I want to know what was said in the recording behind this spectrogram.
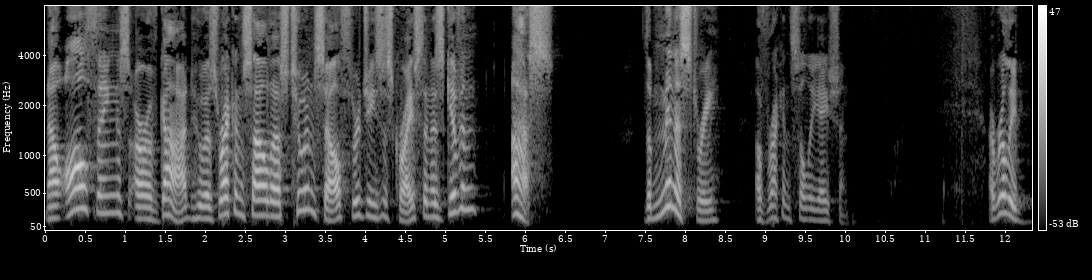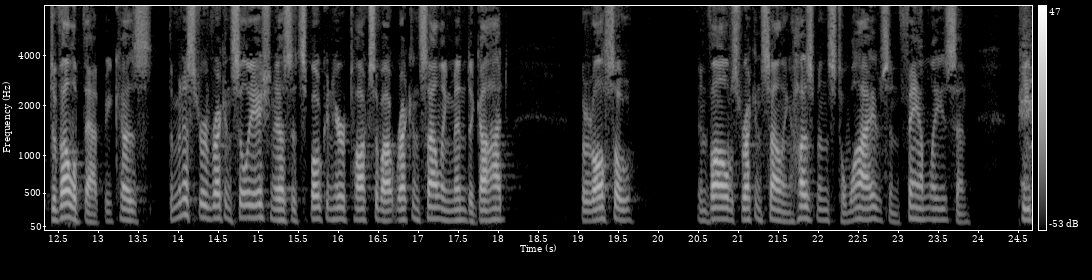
Now all things are of God, who has reconciled us to himself through Jesus Christ and has given us the ministry of reconciliation. I really developed that because the ministry of reconciliation, as it's spoken here, talks about reconciling men to God, but it also involves reconciling husbands to wives and families and pe-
